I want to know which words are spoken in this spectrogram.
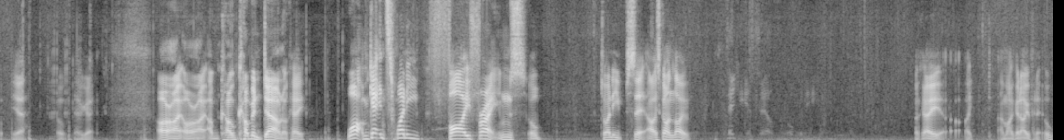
Oh, yeah. Oh, there we go. Alright, alright. I'm, I'm coming down, okay? What? I'm getting 25 frames? Or 26? Oh, it's gone low. Okay, I, am I going to open it? Oh.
